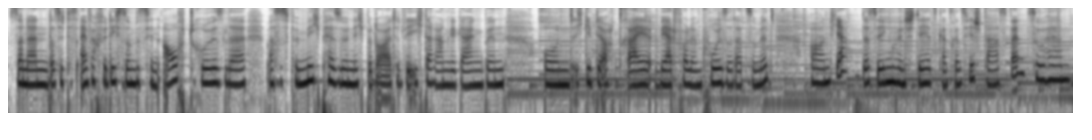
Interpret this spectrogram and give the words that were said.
sondern dass ich das einfach für dich so ein bisschen aufdrösele, was es für mich persönlich bedeutet, wie ich daran gegangen bin. Und ich gebe dir auch drei wertvolle Impulse dazu mit. Und ja, deswegen wünsche ich dir jetzt ganz, ganz viel Spaß beim Zuhören.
